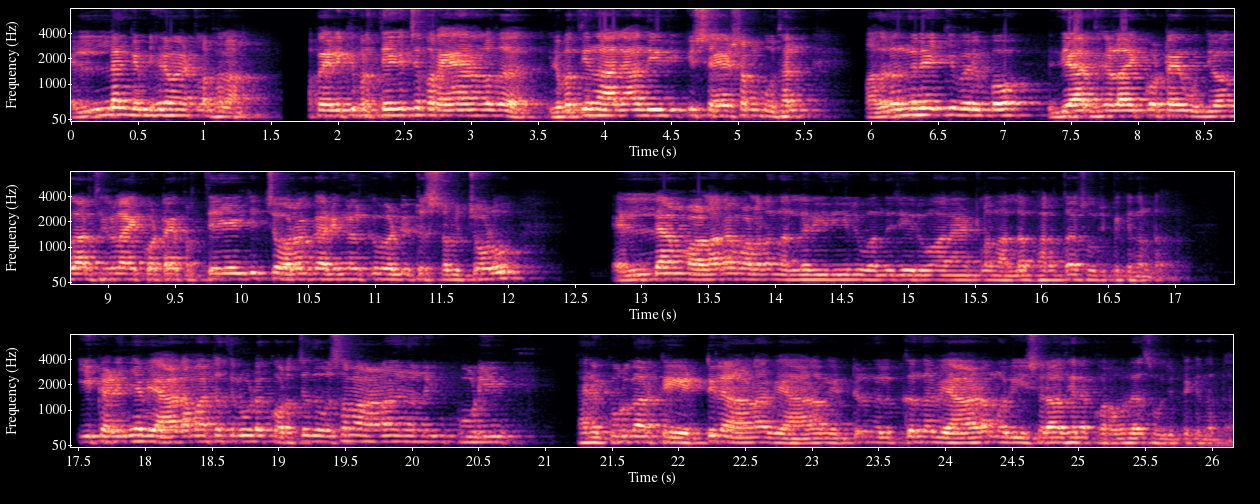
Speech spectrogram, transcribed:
എല്ലാം ഗംഭീരമായിട്ടുള്ള ഫലമാണ്. അപ്പൊ എനിക്ക് പ്രത്യേകിച്ച് പറയാനുള്ളത് ഇരുപത്തിനാലാം തീയതിക്ക് ശേഷം ബുധൻ പതിനൊന്നിലേക്ക് വരുമ്പോൾ വിദ്യാർത്ഥികളായിക്കോട്ടെ ഉദ്യോഗാർത്ഥികളായിക്കോട്ടെ പ്രത്യേകിച്ച് ഓരോ കാര്യങ്ങൾക്ക് വേണ്ടിയിട്ട് ശ്രമിച്ചോളൂ. എല്ലാം വളരെ വളരെ നല്ല രീതിയിൽ വന്നു ചേരുവാനായിട്ടുള്ള നല്ല ഫലത്തെ സൂചിപ്പിക്കുന്നുണ്ട്. ഈ കഴിഞ്ഞ വ്യാഴമാറ്റത്തിലൂടെ കുറച്ച് ദിവസമാണ് എന്നുണ്ടെങ്കിൽ കൂടി ധനക്കൂറുകാർക്ക് എട്ടിലാണ് വ്യാഴം എട്ടിൽ നിൽക്കുന്ന വ്യാഴം ഒരു ഈശ്വരാധീന കുറവിനെ സൂചിപ്പിക്കുന്നുണ്ട്.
